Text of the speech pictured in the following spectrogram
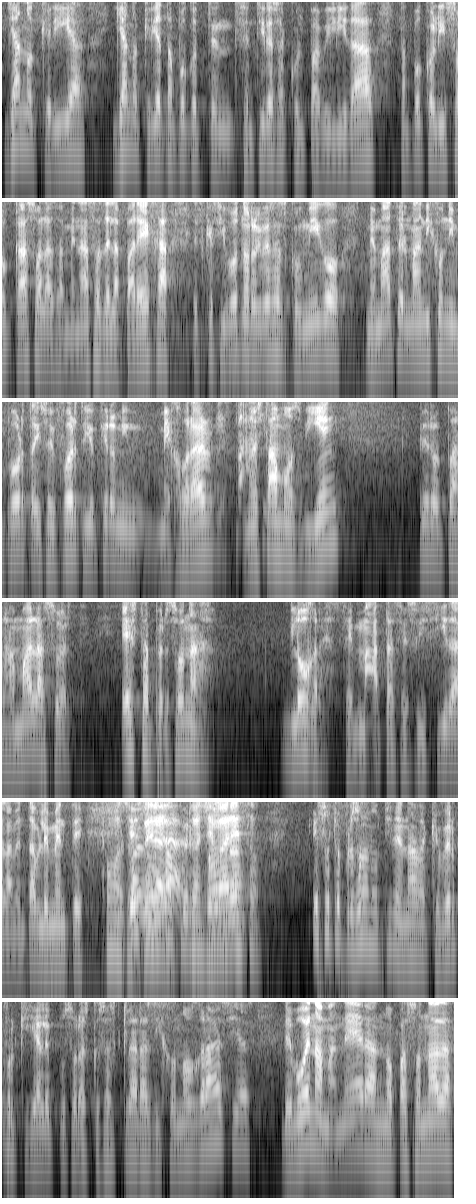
ya no quería, ya no quería tampoco ten- sentir esa culpabilidad, tampoco le hizo caso a las amenazas de la pareja, es que si vos no regresas conmigo, me mato, el man dijo, no importa, y soy fuerte, yo quiero mi- mejorar, no estamos bien, pero para mala suerte, esta persona logra, se mata, se suicida, lamentablemente. ¿Cómo Es otra persona- eso? esa otra persona no tiene nada que ver porque ya le puso las cosas claras, dijo, no, gracias, de buena manera, no pasó nada.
